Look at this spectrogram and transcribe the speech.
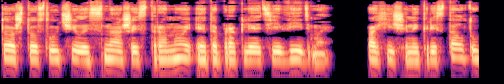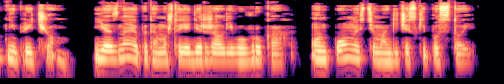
То, что случилось с нашей страной, это проклятие ведьмы. Похищенный кристалл тут ни при чем. Я знаю, потому что я держал его в руках. Он полностью магически пустой.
